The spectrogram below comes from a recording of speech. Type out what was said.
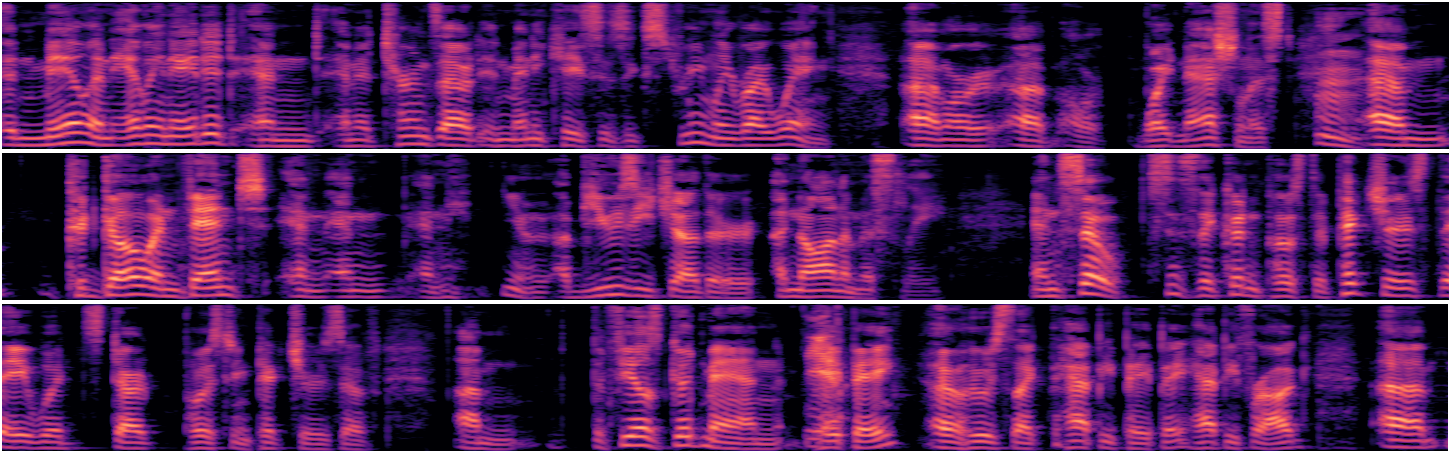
and male and alienated and and it turns out in many cases extremely right wing um, or uh, or white nationalist um, could go and vent and and and you know abuse each other anonymously. And so since they couldn't post their pictures they would start posting pictures of um, the feels good man Pepe uh, who's like the happy Pepe happy frog um,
